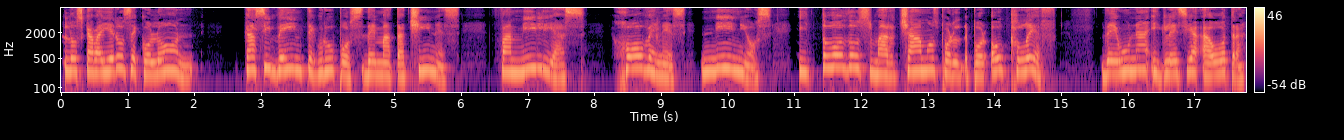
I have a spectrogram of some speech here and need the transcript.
los caballeros de Colón, casi 20 grupos de matachines, familias, jóvenes, niños, y todos marchamos por, por Oak Cliff de una iglesia a otra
